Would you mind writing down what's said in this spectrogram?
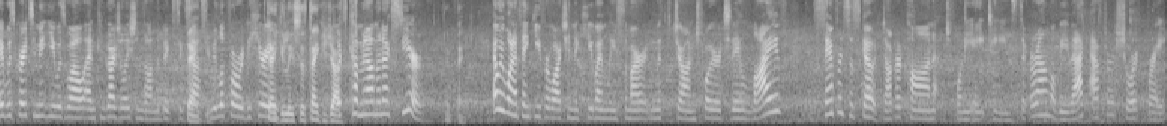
It was great to meet you as well, and congratulations on the big success. We look forward to hearing Thank you, Lisa. Thank you, John. what's coming out in the next year. Thank you. And we want to thank you for watching theCUBE. I'm Lisa Martin with John Troyer today live in San Francisco at DockerCon 2018. Stick around, we'll be back after a short break.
